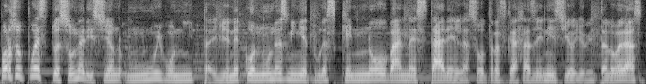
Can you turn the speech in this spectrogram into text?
Por supuesto, es una edición muy bonita y viene con unas miniaturas que no van a estar en las otras cajas de inicio y ahorita lo verás,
